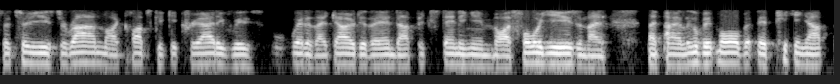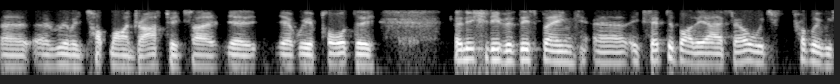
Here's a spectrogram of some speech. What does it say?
for two years to run, like clubs could get creative with where do they go? Do they end up extending him by four years and they, they pay a little bit more, but they're picking up a, a really top line draft pick. So yeah, yeah, we applaud the initiative of this being uh, accepted by the AFL, which probably we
